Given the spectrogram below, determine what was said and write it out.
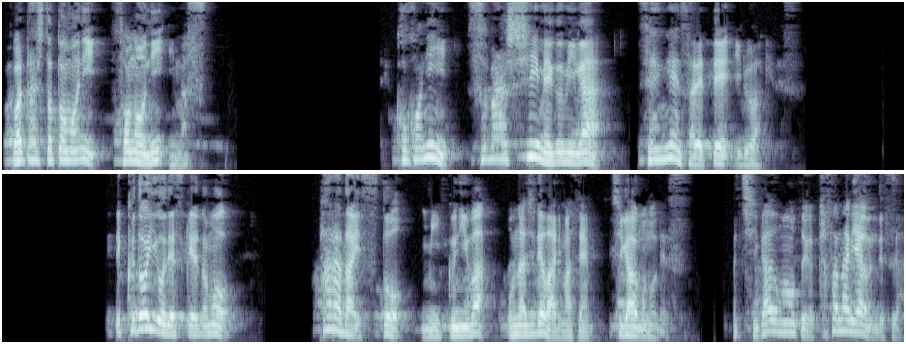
私と共にそのにいます。ここに素晴らしい恵みが宣言されているわけです。で、くどいようですけれども、パラダイスと御国は同じではありません。違うものです。違うものというか重なり合うんですが。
